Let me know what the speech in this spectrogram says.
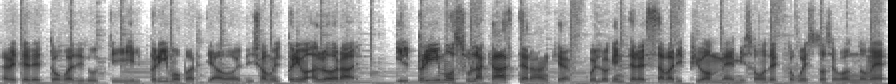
avete detto quasi tutti il primo, partiamo, diciamo il primo. Allora, il primo sulla carta era anche quello che interessava di più a me. Mi sono detto questo secondo me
